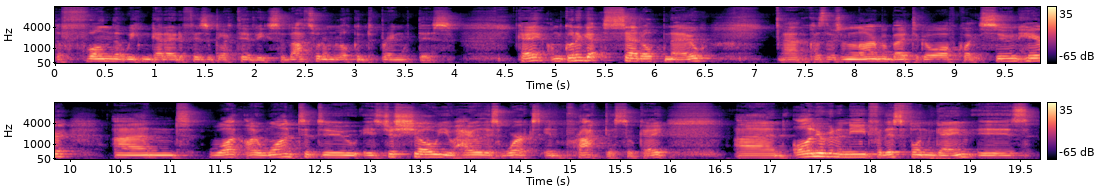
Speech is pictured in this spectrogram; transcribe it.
the fun that we can get out of physical activity. So that's what I'm looking to bring with this. Okay, I'm going to get set up now uh, because there's an alarm about to go off quite soon here. And what I want to do is just show you how this works in practice, okay? And all you're going to need for this fun game is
